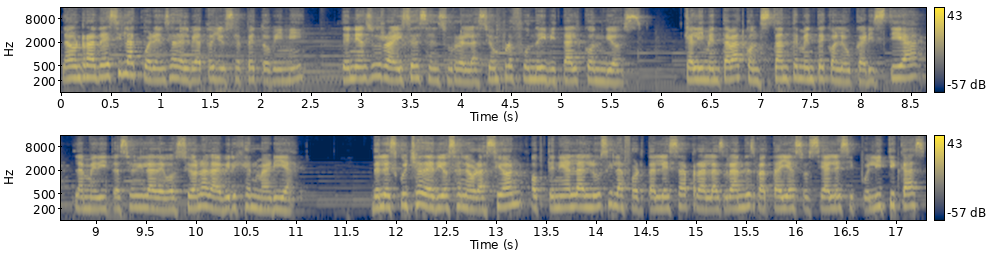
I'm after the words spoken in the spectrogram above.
La honradez y la coherencia del beato Giuseppe Tobini tenían sus raíces en su relación profunda y vital con Dios, que alimentaba constantemente con la Eucaristía, la meditación y la devoción a la Virgen María, de la escucha de Dios en la oración obtenía la luz y la fortaleza para las grandes batallas sociales y políticas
